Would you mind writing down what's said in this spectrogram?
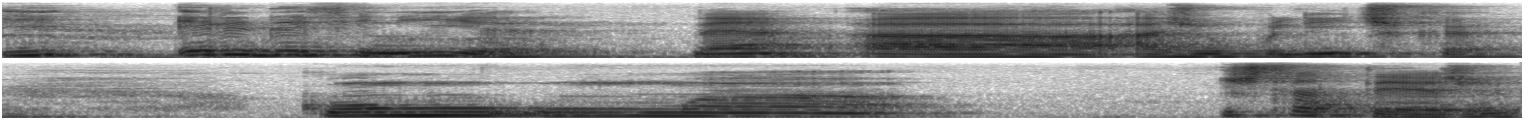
E ele definia né, a, a geopolítica como uma estratégia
